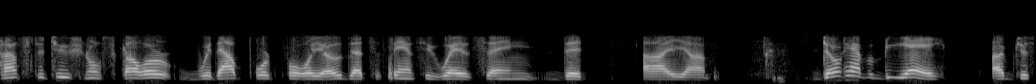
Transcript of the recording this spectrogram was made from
constitutional scholar without portfolio. That's a fancy way of saying that I uh, don't have a BA. I've just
